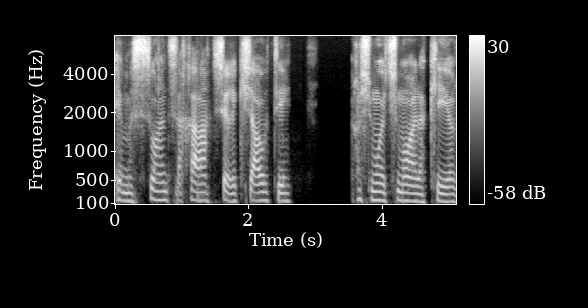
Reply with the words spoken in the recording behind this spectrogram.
הם עשו הנצחה שריגשה אותי, רשמו את שמו על הקיר,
